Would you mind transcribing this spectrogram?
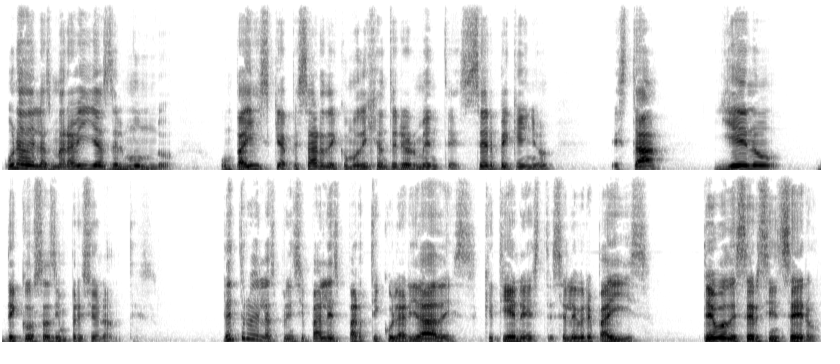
una de las maravillas del mundo, un país que a pesar de, como dije anteriormente, ser pequeño, está lleno de cosas impresionantes. Dentro de las principales particularidades que tiene este célebre país, debo de ser sincero,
